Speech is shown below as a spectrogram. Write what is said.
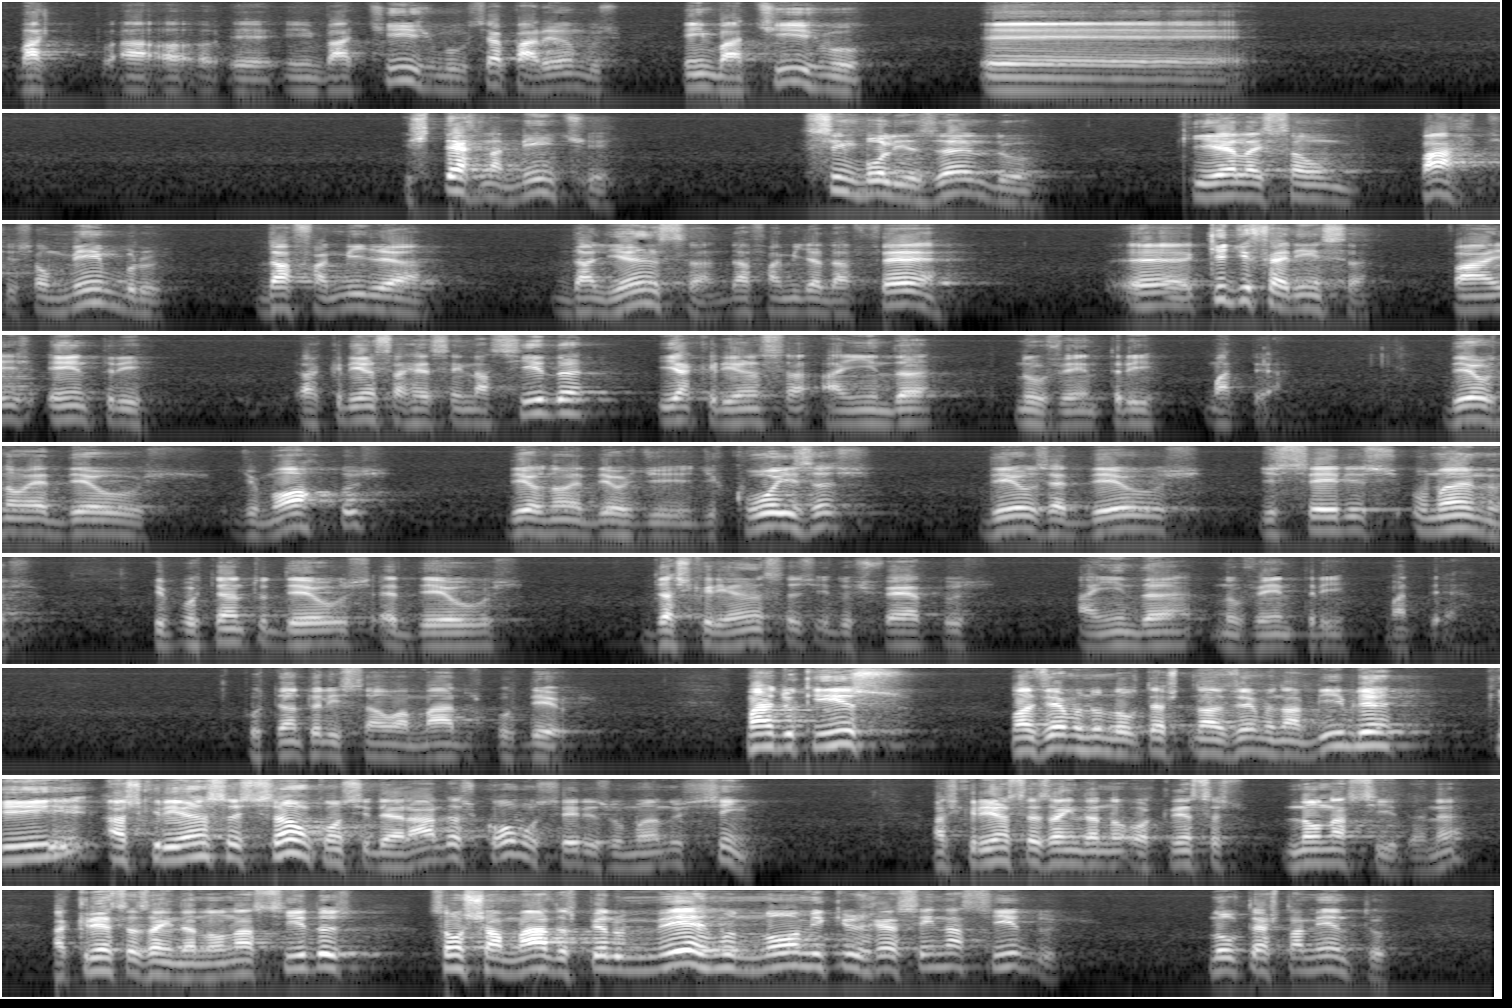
é, em batismo, separamos em batismo, é, externamente simbolizando que elas são parte, são membros da família da aliança, da família da fé, é, que diferença faz entre a criança recém-nascida e a criança ainda no ventre materno? Deus não é Deus de mortos, Deus não é Deus de, de coisas, Deus é Deus de seres humanos. E, portanto, Deus é Deus das crianças e dos fetos ainda no ventre materno. Portanto, eles são amados por Deus. Mais do que isso, nós vemos no Novo Testamento, nós vemos na Bíblia que as crianças são consideradas como seres humanos, sim. As crianças ainda não, as crianças não nascidas, né? As crianças ainda não nascidas são chamadas pelo mesmo nome que os recém-nascidos no Testamento,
